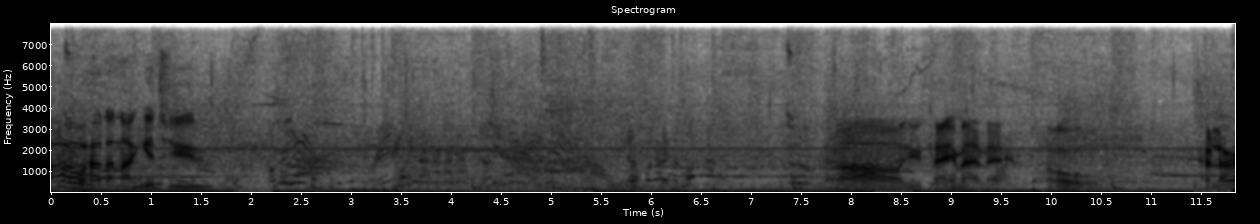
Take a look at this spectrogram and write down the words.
Oh, how did I not get you? Oh, you came at me. Oh. Hello.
